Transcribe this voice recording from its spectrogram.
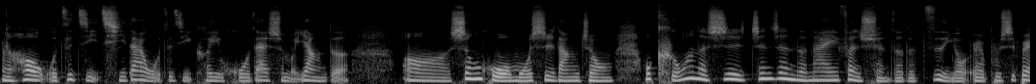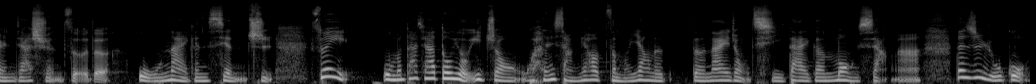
然后我自己期待我自己可以活在什么样的。呃，生活模式当中，我渴望的是真正的那一份选择的自由，而不是被人家选择的无奈跟限制。所以，我们大家都有一种我很想要怎么样的的那一种期待跟梦想啊。但是，如果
